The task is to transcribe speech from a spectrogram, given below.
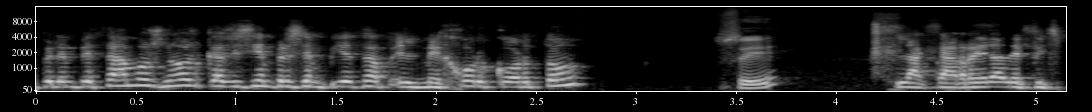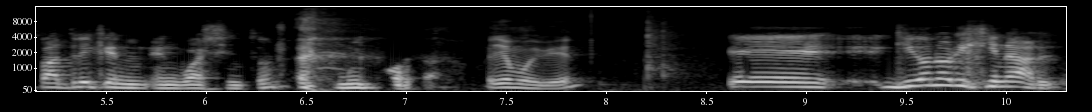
pero empezamos, ¿no? Casi siempre se empieza el mejor corto. Sí la carrera de Fitzpatrick en, Washington. Muy corta. Oye, muy bien. Eh, guion original.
